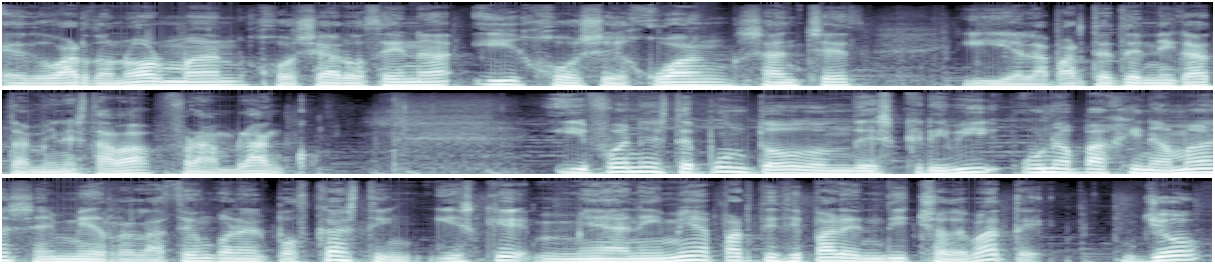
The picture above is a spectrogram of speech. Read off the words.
Eduardo Norman, José Arocena y José Juan Sánchez, y en la parte técnica también estaba Fran Blanco. Y fue en este punto donde escribí una página más en mi relación con el podcasting, y es que me animé a participar en dicho debate. Yo,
